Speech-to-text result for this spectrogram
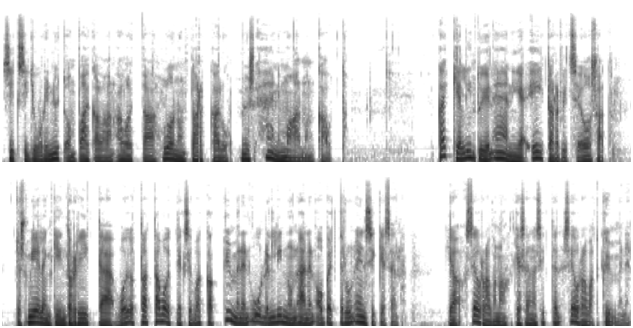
Siksi juuri nyt on paikallaan aloittaa luonnon tarkkailu myös äänimaailman kautta. Kaikkia lintujen ääniä ei tarvitse osata. Jos mielenkiinto riittää, voi ottaa tavoitteeksi vaikka kymmenen uuden linnun äänen opettelun ensi kesänä ja seuraavana kesänä sitten seuraavat kymmenen.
